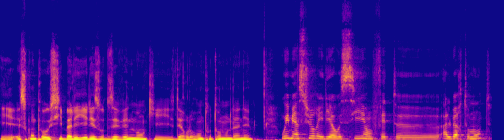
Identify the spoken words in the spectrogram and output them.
Et est-ce qu'on peut aussi balayer les autres événements qui se dérouleront tout au long de l'année? Oui, bien sûr, il y a aussi en fait Alberto Monte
